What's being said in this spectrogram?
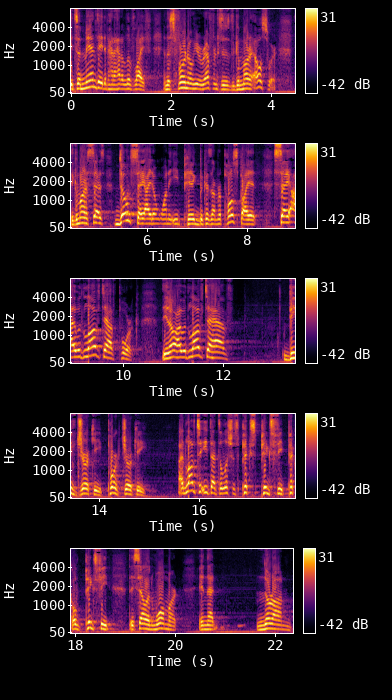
It's a mandate of how to, live life. And the Sforno here references the Gemara elsewhere. The Gemara says, don't say I don't want to eat pig because I'm repulsed by it. Say, I would love to have pork. You know, I would love to have beef jerky, pork jerky. I'd love to eat that delicious pig's, pig's feet, pickled pig's feet they sell in Walmart in that neuron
